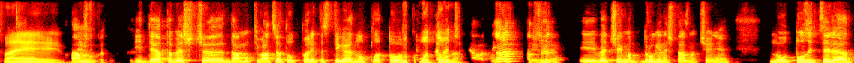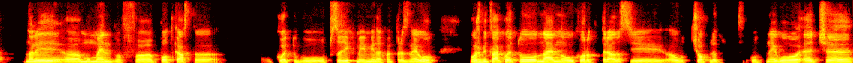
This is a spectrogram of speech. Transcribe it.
Това е Там нещо, което... Идеята беше, че да, мотивацията от парите стига едно плато. До плато, да. Да, да, абсолютно. И вече имат други неща значение. Но този целият нали, момент в подкаста, който го обсъдихме и минахме през него, може би това, което най-много хората трябва да си отчоплят от него е, че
